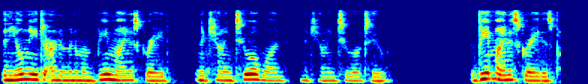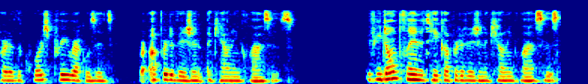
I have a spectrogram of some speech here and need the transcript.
then you'll need to earn a minimum B minus grade in Accounting 201 and Accounting 202. The B minus grade is part of the course prerequisites for upper division accounting classes. If you don't plan to take upper division accounting classes,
